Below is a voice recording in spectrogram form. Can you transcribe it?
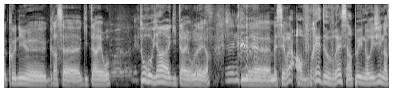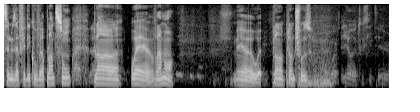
euh, connu euh, grâce à Guitar Hero. Tout revient à Guitar Hero d'ailleurs. Mais euh, mais c'est vrai, en vrai de vrai, c'est un peu une origine. hein. Ça nous a fait découvrir plein de sons, plein. euh, ouais, euh, vraiment. Mais euh, ouais, plein, plein de choses. On a tout cité, genre.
